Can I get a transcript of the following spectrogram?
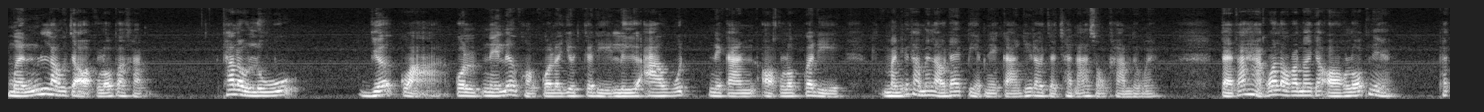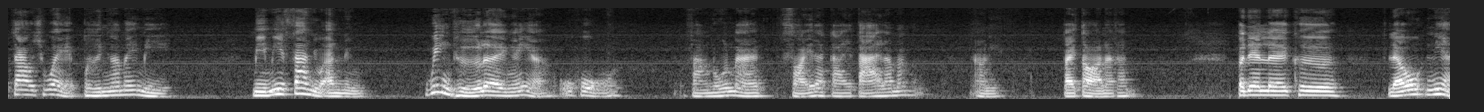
เหมือนเราจะออกลบอะครับ ถ้าเรารู้เยอะกว่าในเรื่องของกลยุทธ์ก็ดี หรืออาวุธในการออกลบก็ดี มันก็ทำให้เราได้เปรียบในการที่เราจะชนะสงครามถูกไหมแต่ถ้าหากว่าเรากำลังจะออกลบเนี่ย พระเจ้าช่วย ปืนก็ไม่มี มีมีดสั้นอยู่อันหนึ่ง วิ่งถือเลยไงอะโอ้โห ฝั่งนู้นมาสอยตะกายตายแล้วมั้งเอานี่ไปต่อนะครับ ประเด็นเลยคือ แล้วเนี่ย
